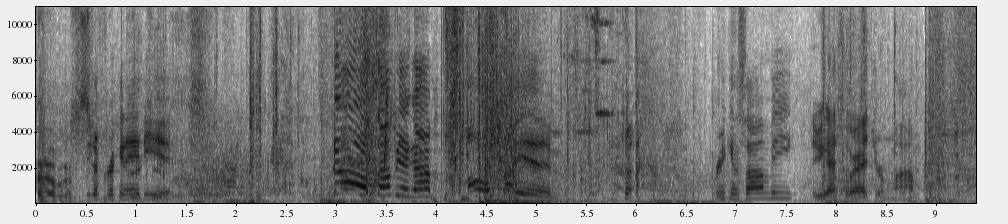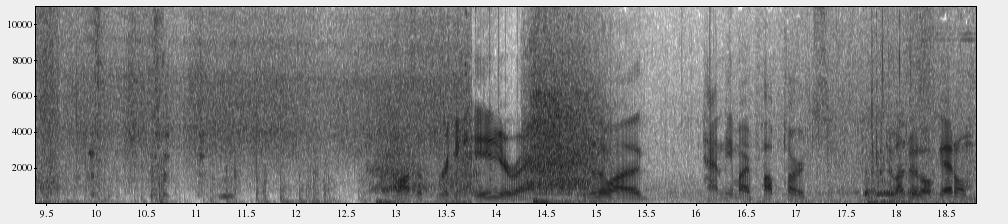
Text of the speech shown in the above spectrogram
That was. He's a freaking idiot. No, zombie! I got mauled by him. Freaking zombie! Do you guys swear at your mom? I'm a freaking idiot right now. He doesn't want to hand me my Pop Tarts. She wants me to go get them.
